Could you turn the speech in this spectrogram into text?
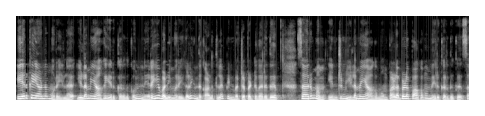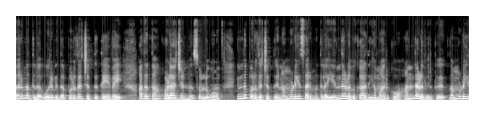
இயற்கையான முறையில் இளமையாக இருக்கிறதுக்கும் நிறைய வழிமுறைகள் இந்த காலத்தில் பின்பற்றப்பட்டு வருது. சருமம் என்றும் இளமையாகவும் பளபளப்பாகவும் இருக்கிறதுக்கு சருமத்தில் ஒருவித புரதச்சத்து தேவை. அதைத்தான் கொலாஜன்னு சொல்லுவோம். இந்த புரதச்சத்து நம்முடைய சருமத்தில் எந்த அளவுக்கு அதிகமாக இருக்கோ அந்த அளவிற்கு நம்முடைய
